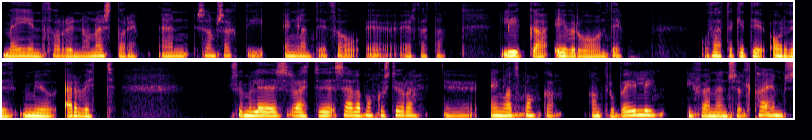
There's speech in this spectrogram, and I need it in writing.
megin þorrin á næst ári. En samsagt í Englandi þá er, er þetta líka yfirvofandi og þetta geti orðið mjög erfitt. Sumulegis rætt við Sælabankastjóra uh, Englandsbanka Andrew Bailey í Financial Times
